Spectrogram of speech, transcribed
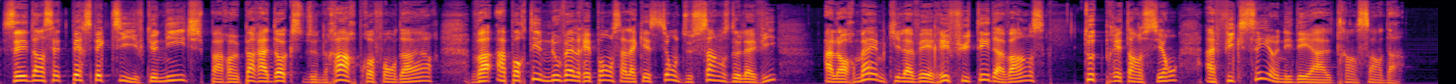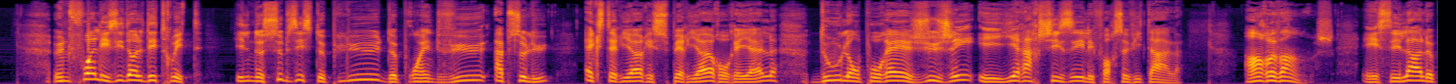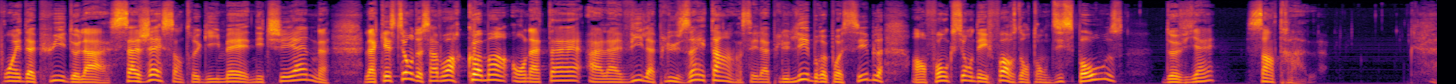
C'est dans cette perspective que Nietzsche, par un paradoxe d'une rare profondeur, va apporter une nouvelle réponse à la question du sens de la vie, alors même qu'il avait réfuté d'avance toute prétention à fixer un idéal transcendant. Une fois les idoles détruites, il ne subsiste plus de point de vue absolu, extérieur et supérieur au réel, d'où l'on pourrait juger et hiérarchiser les forces vitales. En revanche, et c'est là le point d'appui de la sagesse, entre guillemets, nietzschéenne, la question de savoir comment on atteint à la vie la plus intense et la plus libre possible en fonction des forces dont on dispose devient centrale.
